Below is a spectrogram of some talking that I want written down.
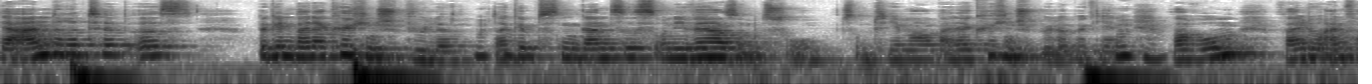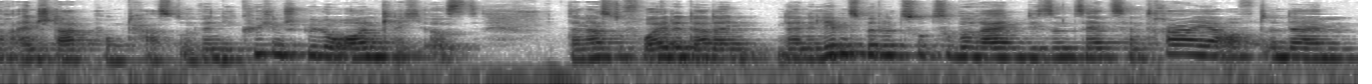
Der andere Tipp ist, beginn bei der Küchenspüle. Da mhm. gibt es ein ganzes Universum zu, zum Thema bei der Küchenspüle beginnen. Mhm. Warum? Weil du einfach einen Startpunkt hast. Und wenn die Küchenspüle ordentlich ist, dann hast du Freude, da dein, deine Lebensmittel zuzubereiten. Die sind sehr zentral ja oft in deinem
